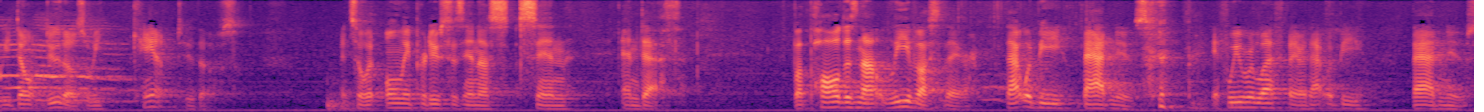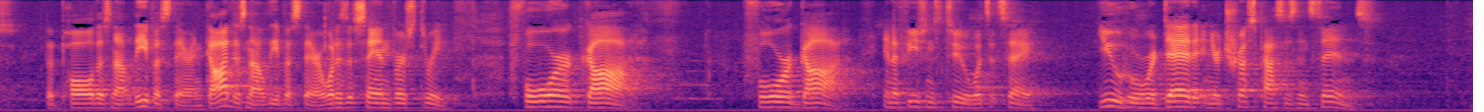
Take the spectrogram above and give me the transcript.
we don't do those. We can't do those. And so it only produces in us sin and death. But Paul does not leave us there. That would be bad news. if we were left there, that would be bad news. But Paul does not leave us there, and God does not leave us there. What does it say in verse 3? For God. For God. In Ephesians 2, what's it say? You who were dead in your trespasses and sins.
